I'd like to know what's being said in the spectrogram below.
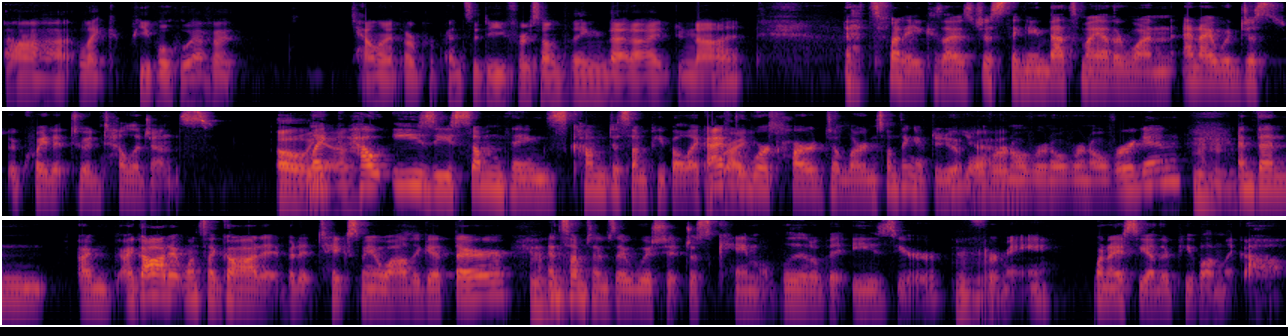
uh, like people who have a talent or propensity for something that I do not. That's funny because I was just thinking that's my other one, and I would just equate it to intelligence. Oh yeah. like yeah, how easy some things come to some people. Like I have to work hard to learn something. I have to do it over and over and over and over again. Mhm, And then I'm I got it once I got it, but it takes me a while to get there. mhm. And sometimes I wish it just came a little bit easier Mhm. for me. When I see other people, I'm like, oh,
